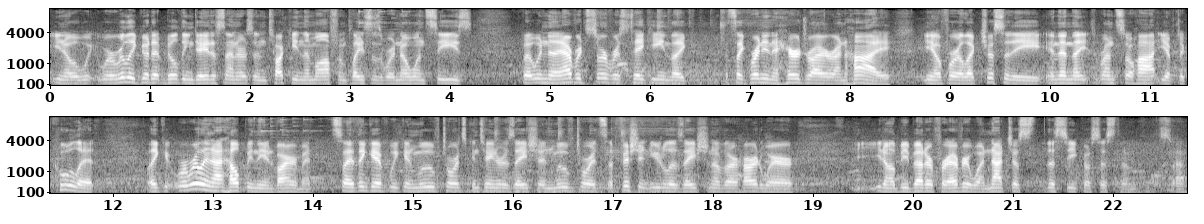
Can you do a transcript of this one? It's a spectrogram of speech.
you know, we're really good at building data centers and tucking them off in places where no one sees. But when the average server is taking like, it's like running a hair dryer on high, you know, for electricity, and then they run so hot you have to cool it. like we're really not helping the environment. So I think if we can move towards containerization, move towards efficient utilization of our hardware, you know, it'll be better for everyone, not just this ecosystem. So,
